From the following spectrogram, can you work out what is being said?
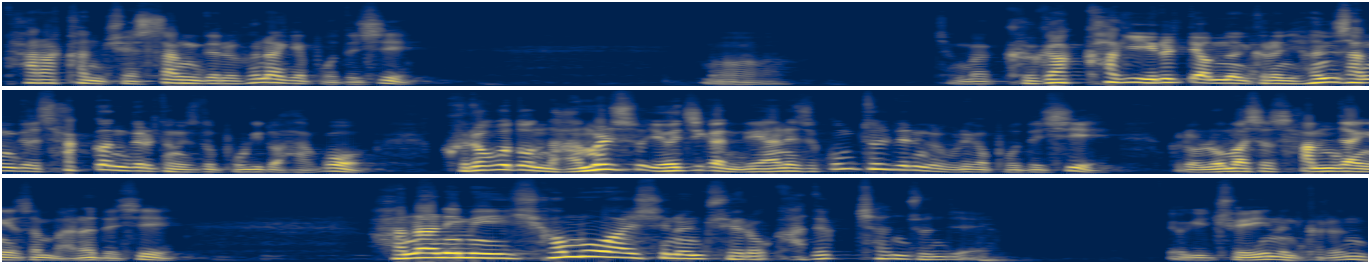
타락한 죄상들을 흔하게 보듯이 뭐 정말 극악하기 이를 데 없는 그런 현상들, 사건들을 통해서도 보기도 하고, 그러고도 남을 여지가 내 안에서 꿈틀대는 걸 우리가 보듯이, 그리고 로마서 3장에서 말하듯이, 하나님이 혐오하시는 죄로 가득 찬 존재예요. 여기 죄인은 그런,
